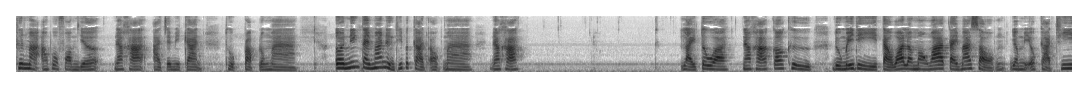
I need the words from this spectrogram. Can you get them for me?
ขึ้นมา outperform เยอะนะคะ อาจจะมีการถูกปรับลงมา e a r n i n g ไตรมาสหนึ่งที่ประกาศออกมานะคะ หลายตัวนะคะ ก็คือดูไม่ดี แต่ว่าเรามองว่าไตรมาสสองยังมีโอกาสที่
